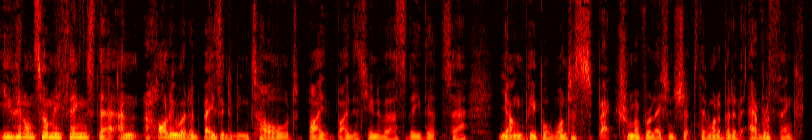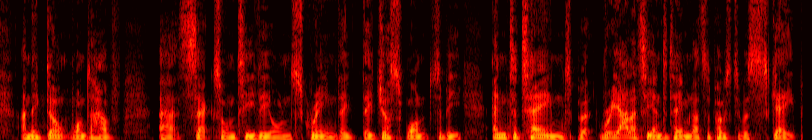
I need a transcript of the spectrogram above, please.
you hit on so many things there. And Hollywood had basically been told by by this university that uh, young people want a spectrum of relationships. They want a bit of everything, and they don't want to have uh, sex on TV or on screen. They they just want to be entertained, but reality entertainment as opposed to escape.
